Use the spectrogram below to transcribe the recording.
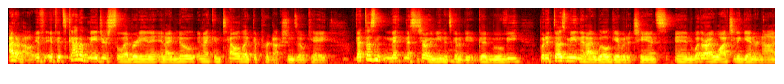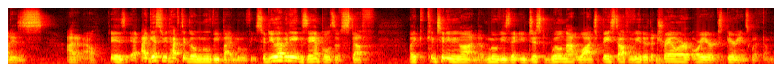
I don't know if, if it's got a major celebrity in it, and I know and I can tell like the production's okay. That doesn't necessarily mean it's going to be a good movie but it does mean that I will give it a chance. And whether I watch it again or not is, I don't know, is I guess we'd have to go movie by movie. So do you have any examples of stuff like continuing on of movies that you just will not watch based off of either the trailer or your experience with them?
